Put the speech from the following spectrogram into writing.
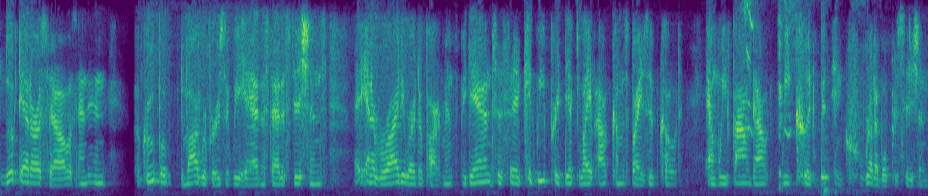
looked at ourselves and in a group of demographers that we had and statisticians in a variety of our departments began to say, could we predict life outcomes by zip code? And we found out we could with incredible precision.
